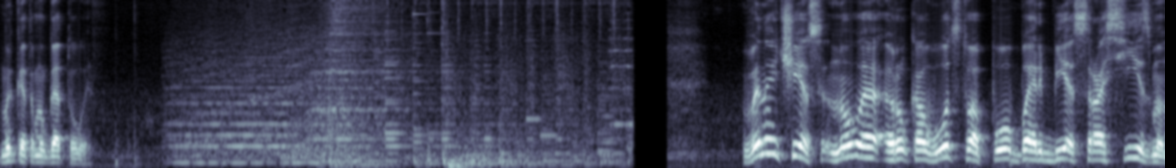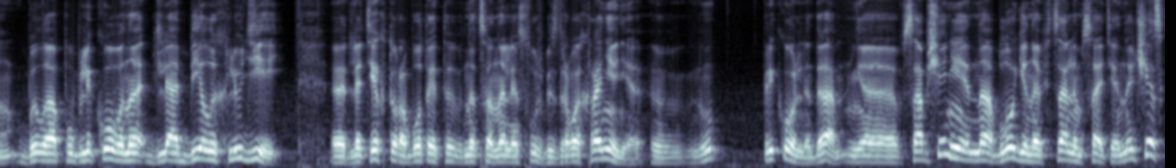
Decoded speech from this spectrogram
Мы к этому готовы. В НХС новое руководство по борьбе с расизмом было опубликовано для белых людей, э, для тех, кто работает в Национальной службе здравоохранения. Э, ну, Прикольно, да. Э, в сообщении на блоге на официальном сайте НХС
